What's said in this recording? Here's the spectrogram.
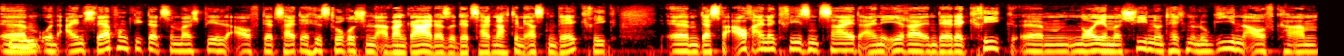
Ähm, mhm. Und ein Schwerpunkt liegt da zum Beispiel auf der Zeit der historischen Avantgarde, also der Zeit nach dem Ersten Weltkrieg, ähm, das war auch eine Krisenzeit, eine Ära, in der der Krieg ähm, neue Maschinen und Technologien aufkam,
